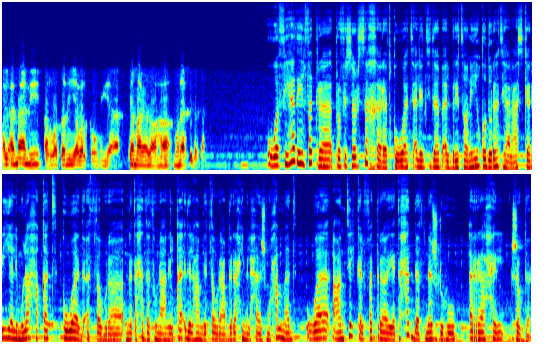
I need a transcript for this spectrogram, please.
الأماني الوطنية والقومية كما يراها مناسبة. وفي هذه الفترة بروفيسور سخرت قوات الانتداب البريطاني قدراتها العسكرية لملاحقة قواد الثورة. نتحدث عن القائد العام للثورة عبد الرحيم الحاج محمد وعن تلك الفترة يتحدث نجله الراحل جودة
